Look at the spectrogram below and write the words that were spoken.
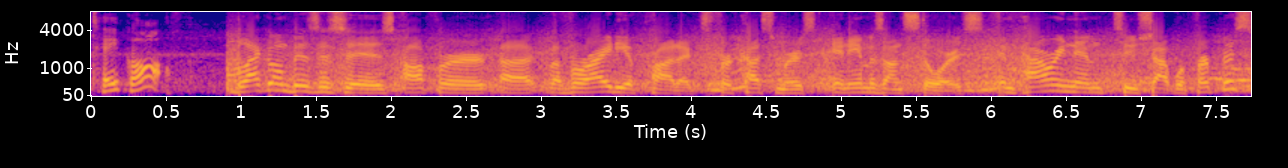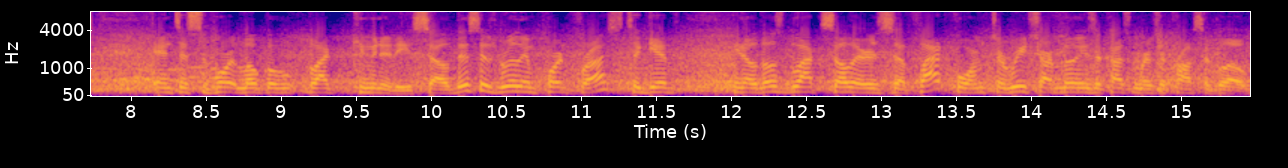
take off. Black-owned businesses offer uh, a variety of products for customers in Amazon stores, empowering them to shop with purpose and to support local black communities. So this is really important for us to give, you know, those black sellers a platform to reach our millions of customers across the globe.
